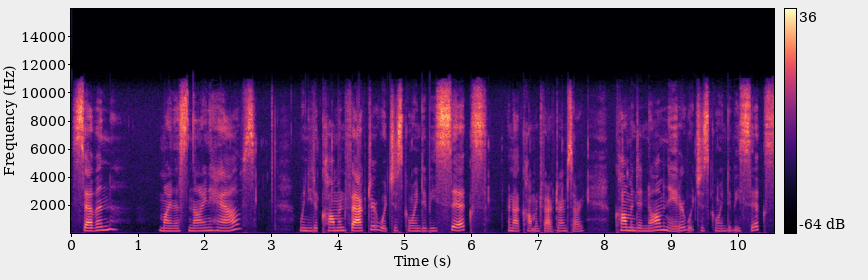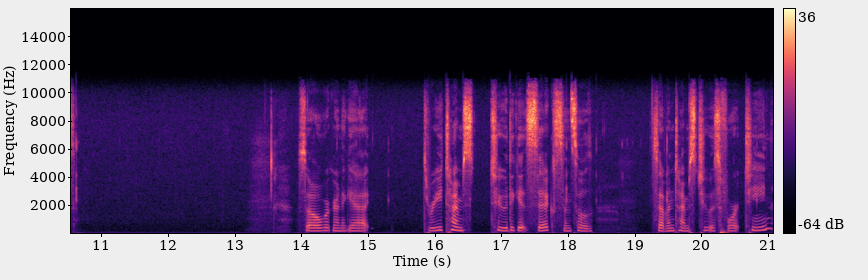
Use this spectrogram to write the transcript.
7 minus 9 halves. We need a common factor, which is going to be 6. Or not common factor, I'm sorry. Common denominator, which is going to be 6. So we're going to get 3 times 2 to get 6, and so 7 times 2 is 14.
